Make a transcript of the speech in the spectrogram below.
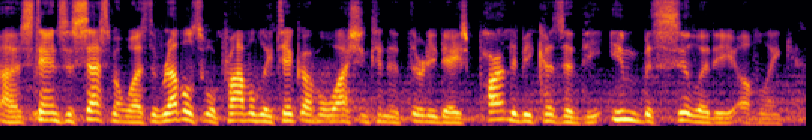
Uh, Stanton's assessment was the rebels will probably take over Washington in 30 days, partly because of the imbecility of Lincoln.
